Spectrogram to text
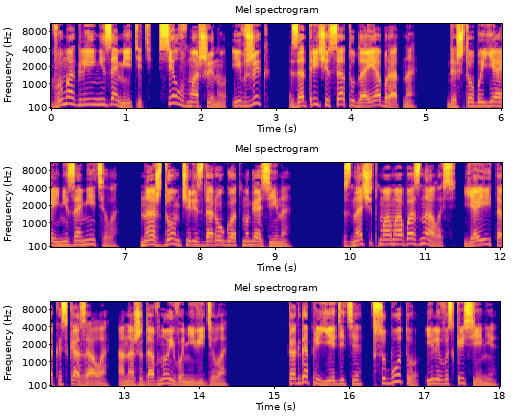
Вы могли и не заметить. Сел в машину и вжик, за три часа туда и обратно. Да чтобы я и не заметила. Наш дом через дорогу от магазина. Значит, мама обозналась. Я ей так и сказала. Она же давно его не видела. Когда приедете? В субботу или в воскресенье?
